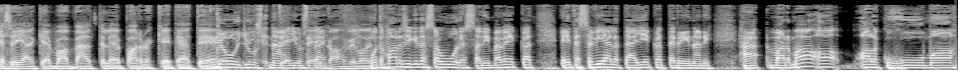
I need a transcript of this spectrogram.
ja sen jälkeen vaan välttelee parvekkeita ja tee, Joo, just näin, te, just tee näin. kahviloita. Mutta varsinkin tässä uudessa, niin mä veikkaan, että ei tässä vielä tämä Jekaterina, niin hän varmaan a- alkuhuumaa,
